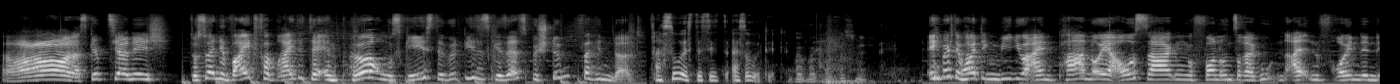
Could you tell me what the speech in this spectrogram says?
ah, das gibt's ja nicht. Durch so eine weit verbreitete Empörungsgeste wird dieses Gesetz bestimmt verhindert. Ach so, ist das jetzt, also... Was nicht? Ich möchte im heutigen Video ein paar neue Aussagen von unserer guten alten Freundin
